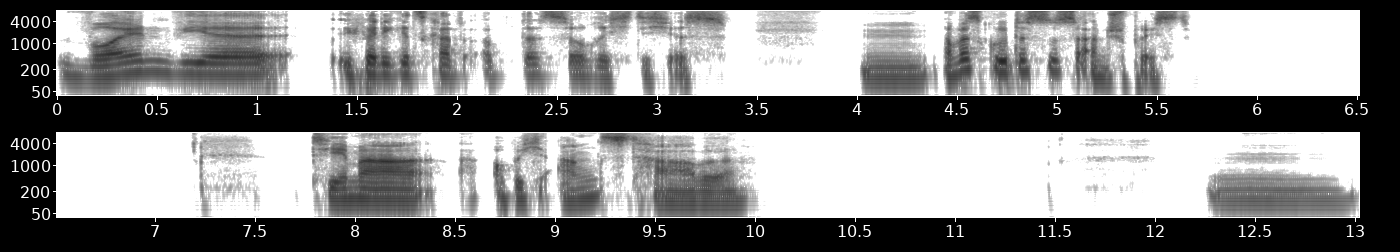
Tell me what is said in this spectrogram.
wollen wir, ich überlege jetzt gerade, ob das so richtig ist. Hm, aber es ist gut, dass du es ansprichst. Thema, ob ich Angst habe. Hm.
